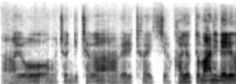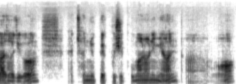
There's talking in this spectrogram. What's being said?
아, 요 전기차가 아, 메리트가 있죠. 가격도 많이 내려가서 지금 1699만 원이면 아, 뭐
